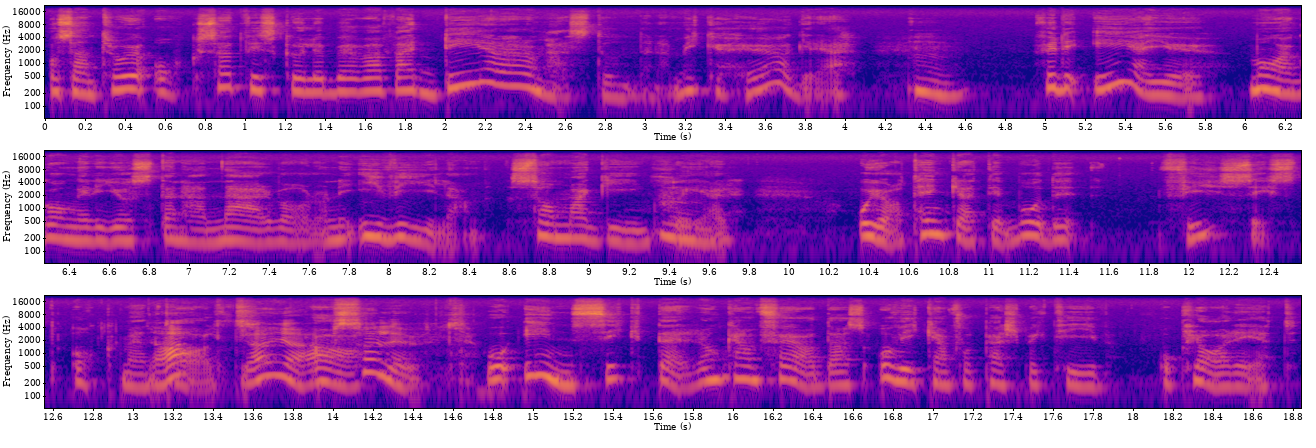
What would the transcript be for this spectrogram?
Och sen tror jag också att vi skulle behöva värdera de här stunderna mycket högre. För det är ju många gånger just den här närvaron i vilan som magin sker. Och jag tänker att det är både fysiskt och mentalt. ja, ja, absolut. Och insikter, de kan födas och vi kan få perspektiv och klarhet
